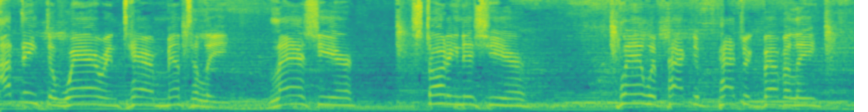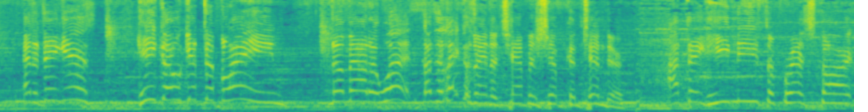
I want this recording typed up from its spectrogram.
I think the wear and tear mentally last year, starting this year, playing with Patrick, Patrick Beverley. And the thing is, he gonna get the blame no matter what, because the Lakers ain't a championship contender. I think he needs a fresh start.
